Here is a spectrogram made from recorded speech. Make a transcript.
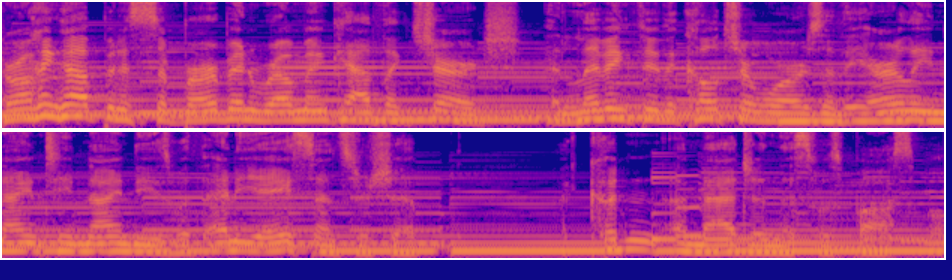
Growing up in a suburban Roman Catholic church and living through the culture wars of the early 1990s with NEA censorship, I couldn't imagine this was possible.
